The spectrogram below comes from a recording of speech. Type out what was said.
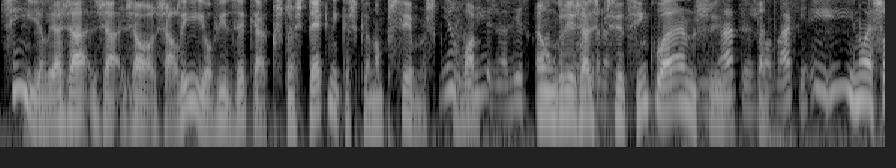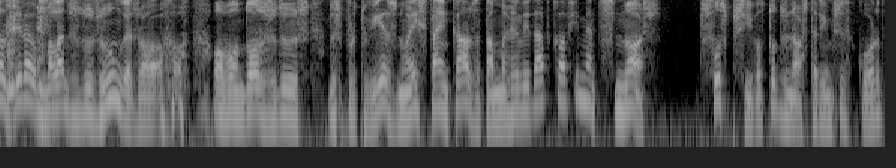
Sim, e aliás já, já, já, já li e ouvi dizer que há questões técnicas que eu não percebo, mas que a Hungria já disse que a Hungria já disse que precisa de 5 anos. Exato, e, portanto, e, e, não é só dizer malandros dos húngaros ou, ou bondosos dos, dos portugueses, não é isso que está em causa. Está uma realidade que, obviamente, se nós se fosse possível, todos nós estaríamos de acordo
